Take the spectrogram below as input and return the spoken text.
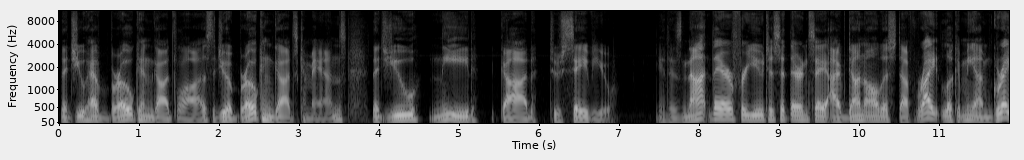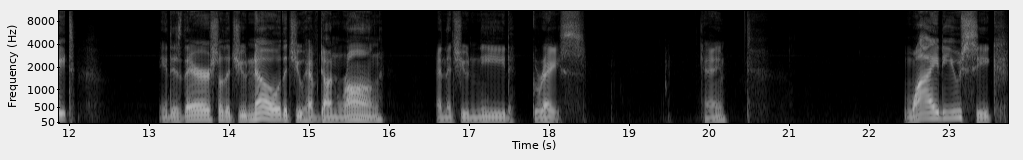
that you have broken God's laws, that you have broken God's commands, that you need God to save you. It is not there for you to sit there and say, I've done all this stuff right. Look at me, I'm great. It is there so that you know that you have done wrong and that you need grace. Okay? Why do you seek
